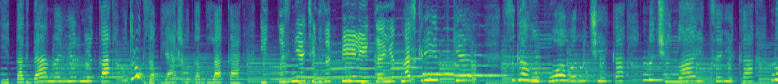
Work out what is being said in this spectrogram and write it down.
И тогда наверняка вдруг запляшут облака, И кузнечик запиликает на скрипке. С голубого ручейка начинается река, Ну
